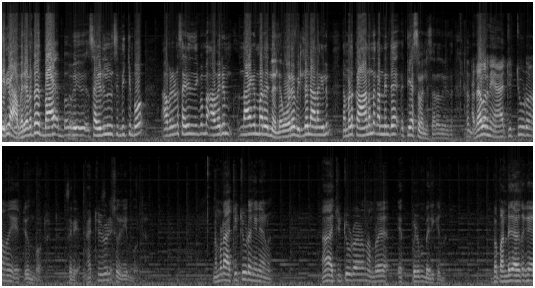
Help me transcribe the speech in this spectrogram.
ശരി അവരവരുടെ സൈഡിൽ നിന്ന് ചിന്തിക്കുമ്പോൾ അവരുടെ സൈഡിൽ നിന്ന് ചിന്തിക്കുമ്പോൾ അവരും നായകന്മാർ തന്നെയല്ലേ? ഓരോ വില്ലനാണെങ്കിലും നമ്മൾ കാണുന്ന കണ്ണിന്റെ വ്യത്യാസമല്ലേ സാർ അത് വരുന്നത്? അതാ പറഞ്ഞ ആറ്റിറ്റ്യൂഡാണ് ഏറ്റവും ഇമ്പോർട്ടന്റ് ശരി ആറ്റിറ്റ്യൂഡ് ഇസ് വെരി ഇമ്പോർട്ടന്റ് നമ്മുടെ ആറ്റിറ്റ്യൂഡ് എങ്ങനെയാണ്? ആ ആറ്റിറ്റ്യൂഡാണ് നമ്മളെ എപ്പോഴും ഭരിക്കുന്നത്. ഇപ്പം പണ്ട് കാലത്തൊക്കെ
